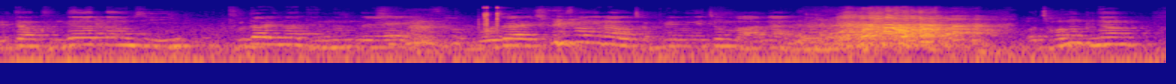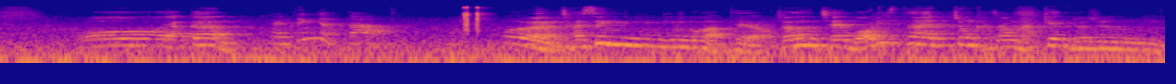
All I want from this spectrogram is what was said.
일단 군대 갔다 온 지 두 달이나 됐는데 모자에 충성이라고 적혀 있는 게 좀 마음에 안 드는데 어, 저는 그냥 어 약간 잘생겼다. 어, 잘생긴 것 같아요. 저는 제 머리 스타일을 좀 가장 맞게 그려준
